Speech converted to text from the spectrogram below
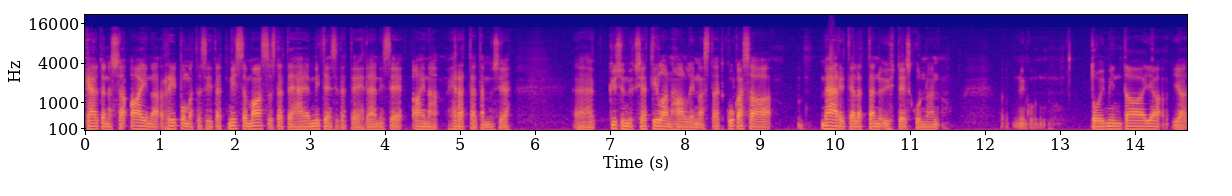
käytännössä aina, riippumatta siitä, että missä maassa sitä tehdään ja miten sitä tehdään, niin se aina herättää tämmöisiä kysymyksiä tilanhallinnasta, että kuka saa määritellä tämän yhteiskunnan niin kuin, toimintaa ja, ja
